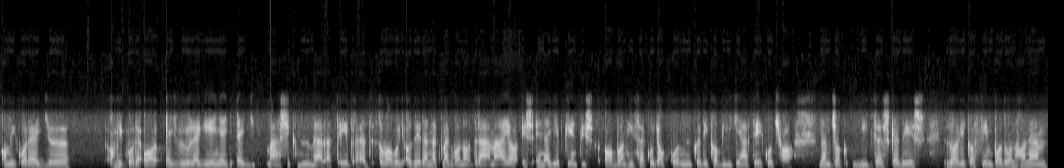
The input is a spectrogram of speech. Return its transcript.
amikor egy amikor a, egy vőlegény egy, egy másik nő mellett ébred. Szóval, hogy azért ennek megvan a drámája, és én egyébként is abban hiszek, hogy akkor működik a vígjáték, hogyha nem csak vicceskedés zajlik a színpadon, hanem,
